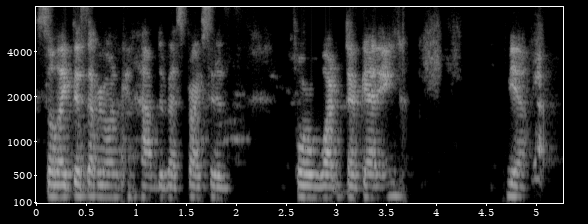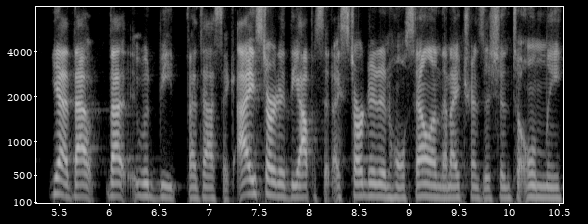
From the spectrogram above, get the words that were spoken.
So like this, everyone can have the best prices for what they're getting. Yeah. Yeah, that that would be fantastic. I started the opposite. I started in wholesale and then I transitioned to only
